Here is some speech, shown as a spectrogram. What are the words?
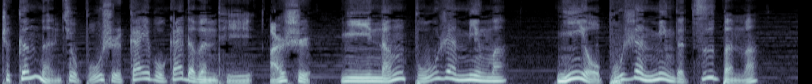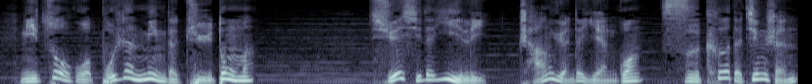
这根本就不是该不该的问题，而是。你能不认命吗？你有不认命的资本吗？你做过不认命的举动吗？学习的毅力、长远的眼光、死磕的精神、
